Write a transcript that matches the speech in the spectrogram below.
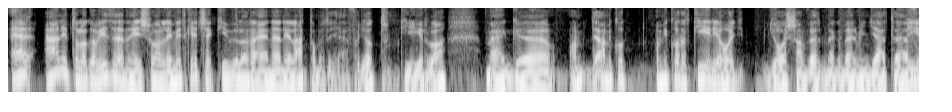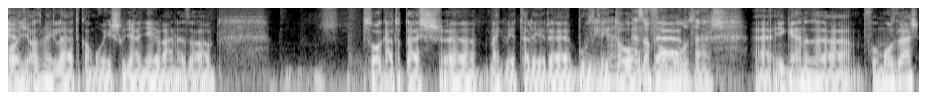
el, állítólag a vizernél is van limit, kétség kívül a Ryanairnél láttam, hogy elfogyott, kiírva, meg, de amikor, amikor ott kiírja, hogy gyorsan vedd meg, mert mindjárt elfogy, Igen. az még lehet kamu is, ugye nyilván ez a szolgáltatás megvételére buzdító. Igen, ez a de, fomózás. Igen, ez a fomózás.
